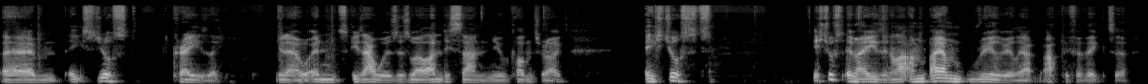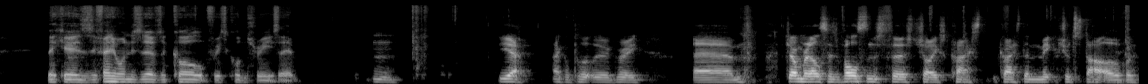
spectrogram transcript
Um, it's just crazy, you know, mm. and his hours as well, and he signed a new contract. It's just, it's just amazing. Like, I'm, I am really, really happy for Victor because if anyone deserves a call up for his country, it's him. Mm. Yeah, I completely agree. Um, John Morell says Volson's first choice. Christ, Christ, the Mick should start over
